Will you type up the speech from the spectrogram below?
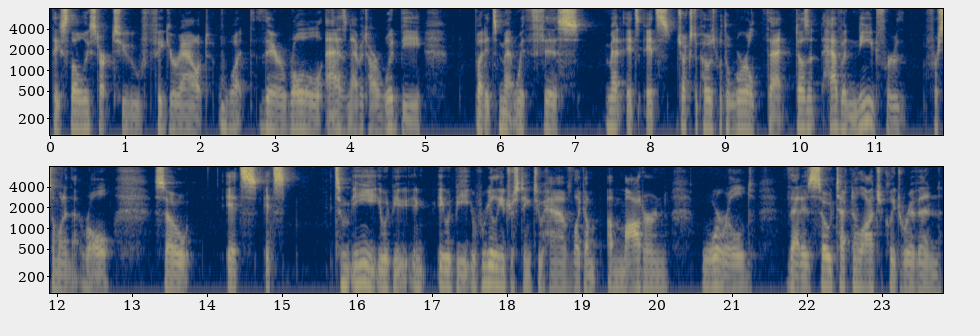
they slowly start to figure out what their role as an avatar would be. But it's met with this met it's it's juxtaposed with a world that doesn't have a need for for someone in that role. So it's it's to me it would be it would be really interesting to have like a, a modern world that is so technologically driven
